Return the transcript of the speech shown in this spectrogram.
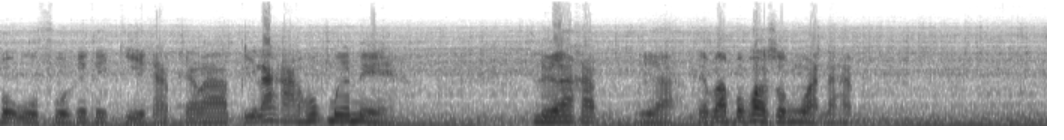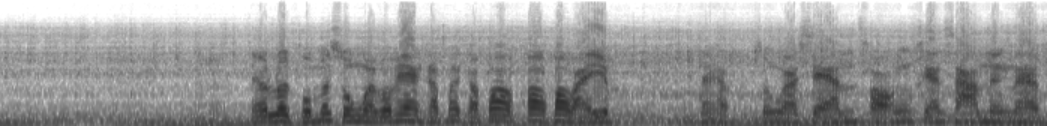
บอูฟูก็ตะกีครับ แต่ว่าปีละหาหกหมื่นนี่เหลือครับเหลือแต่ว่าบ่พอทรงงวดนะครับแต่ว่ารถผมมันทรงงวดพ่แพงครับมันกับพ่อพ่อพ่อไหวอยู่นะครับทรงงวดแสนสองแสนสามหนึ่งนะครับ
